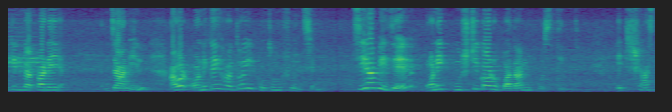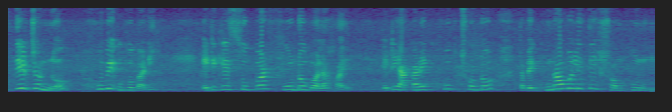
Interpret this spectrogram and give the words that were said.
এটির ব্যাপারে জানেন, আবার অনেকেই হয়তো এই প্রথম শুনছেন। চিয়া বীজে অনেক পুষ্টিকর উপাদান উপস্থিত। এটি স্বাস্থ্যের জন্য খুবই উপকারী। এটিকে সুপার ফুডও বলা হয়। এটি আকারে খুব ছোট, তবে গুণাবলীতে সম্পূর্ণ।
